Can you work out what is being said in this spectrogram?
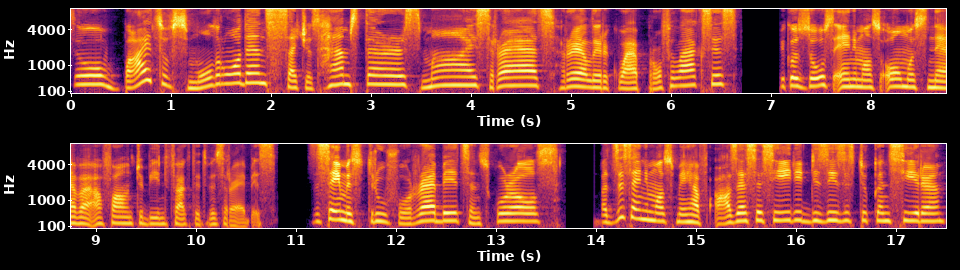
So, bites of small rodents such as hamsters, mice, rats rarely require prophylaxis because those animals almost never are found to be infected with rabies. The same is true for rabbits and squirrels, but these animals may have other associated diseases to consider,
